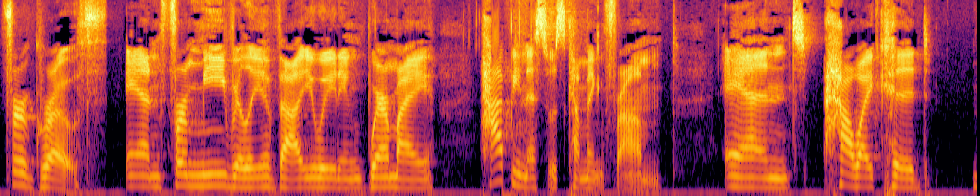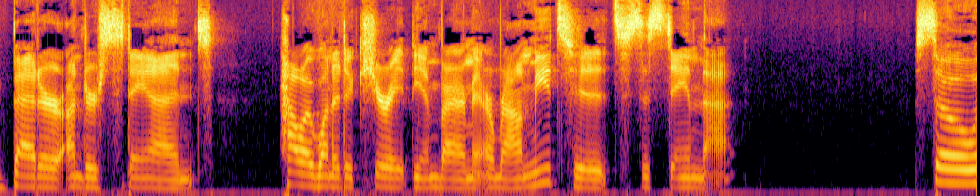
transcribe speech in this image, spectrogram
for growth and for me really evaluating where my happiness was coming from and how I could better understand how I wanted to curate the environment around me to, to sustain that. So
